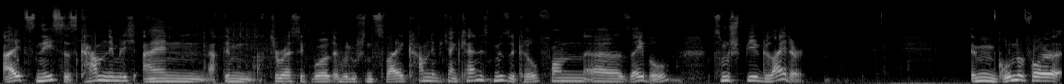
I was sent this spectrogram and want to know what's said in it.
Als nächstes kam nämlich ein, nach dem nach Jurassic World Evolution 2 kam nämlich ein kleines Musical von äh, Sable zum Spiel Glider. Im Grunde voll,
